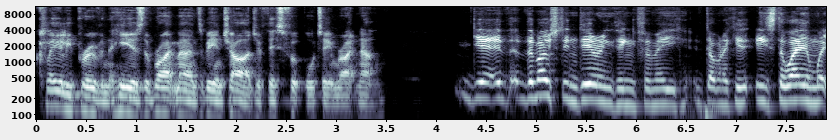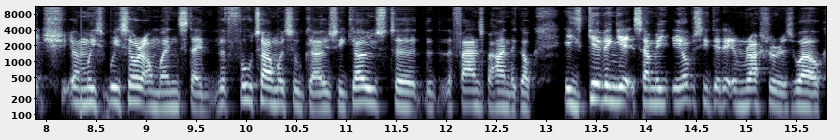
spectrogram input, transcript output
clearly proven that he is the right man to be in charge of this football team right now. Yeah, the most endearing thing for me, Dominic, is the way in which, and we we saw it on Wednesday. The full time whistle goes. He goes to the, the, fans behind the goal. He's giving it some. He, he, obviously did it in Russia as well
